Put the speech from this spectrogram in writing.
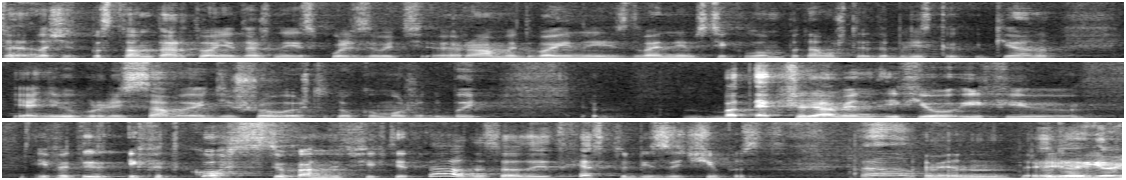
too. Значит, по стандарту они должны использовать э, рамы двойные с двойным стеклом, потому что это близко к океану, и они выбрали самое дешевое, что только может быть. But actually, I mean, if you if you if it is if it costs two hundred fifty thousand, so it has to be the cheapest. Well, I mean, you know, you're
